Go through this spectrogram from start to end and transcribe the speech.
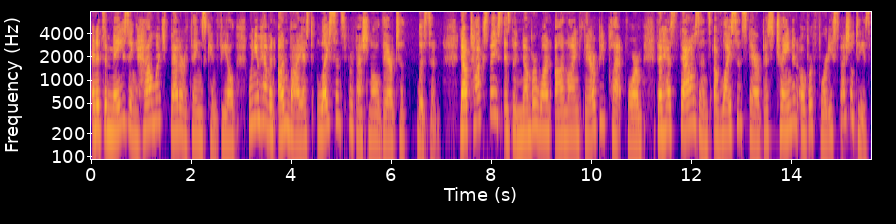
And it's amazing how much better things can feel when you have an unbiased, licensed professional there to listen. Now, Talkspace is the number one online therapy platform that has thousands of licensed therapists trained in over 40 specialties,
